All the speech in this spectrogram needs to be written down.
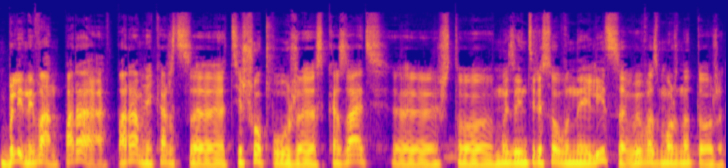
Блин, Иван, пора. Пора, мне кажется, Tea Shop у уже сказать, э, что мы заинтересованные лица, вы, возможно, тоже.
